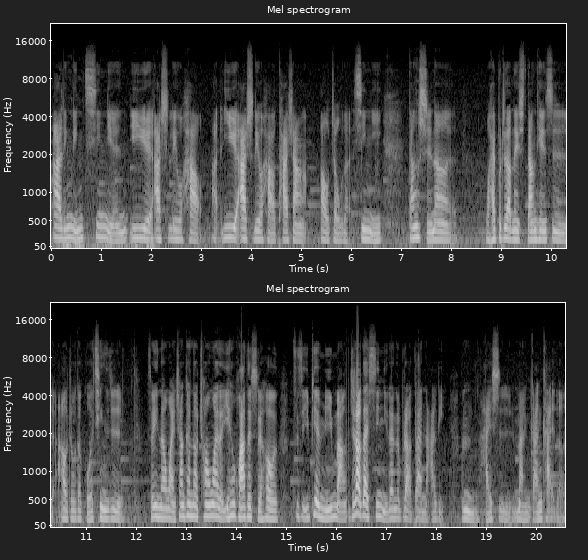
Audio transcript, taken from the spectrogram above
二零零七年一月二十六号啊，一月二十六号踏上澳洲的悉尼。当时呢，我还不知道那是当天是澳洲的国庆日，所以呢，晚上看到窗外的烟花的时候，自己一片迷茫，知道在悉尼，但都不知道在哪里。嗯，还是蛮感慨的。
